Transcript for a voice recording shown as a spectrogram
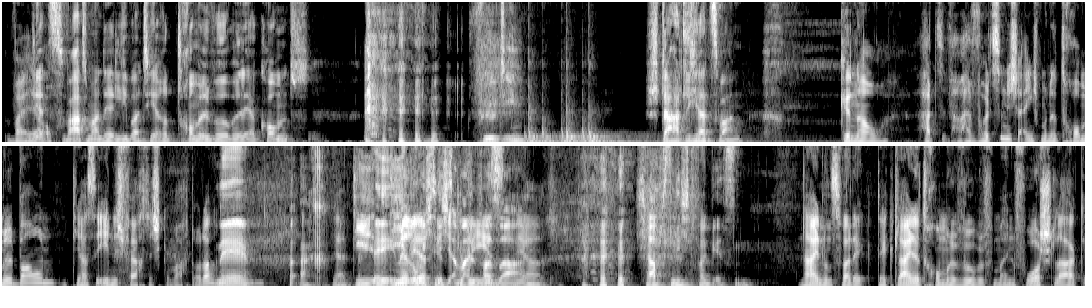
weil. Jetzt ja warte mal, der libertäre Trommelwirbel, er kommt. fühlt ihn. Staatlicher Zwang. Genau. Hat, wolltest du nicht eigentlich mal eine Trommel bauen? Die hast du eh nicht fertig gemacht, oder? Nee. Ach, ja, die, erinnere mich nicht an mein Versagen. Ja. ich habe es nicht vergessen. Nein, und zwar der, der kleine Trommelwirbel für meinen Vorschlag.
